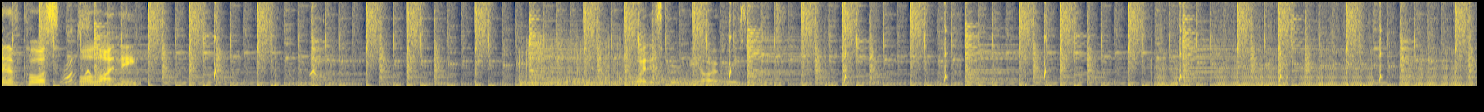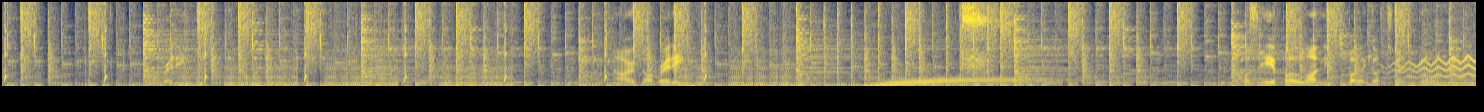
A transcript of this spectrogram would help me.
And of course, more lightning. The way to screw me over is Not ready. No, not ready. Wasn't hit by the lightning, but I got turned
